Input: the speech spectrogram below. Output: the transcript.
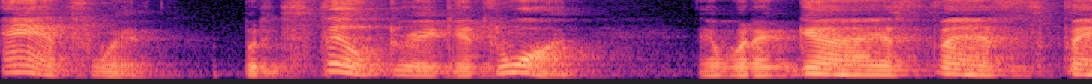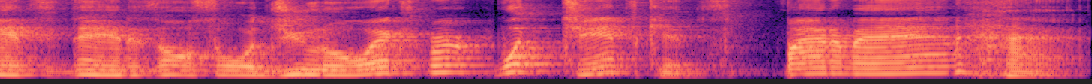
and swift, but it's still three against one. And when a guy as fast as Fancy Dan is also a judo expert, what chance can Spider-Man have?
